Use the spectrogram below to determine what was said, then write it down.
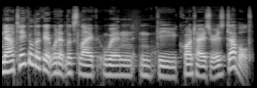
Now take a look at what it looks like when the quantizer is doubled.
